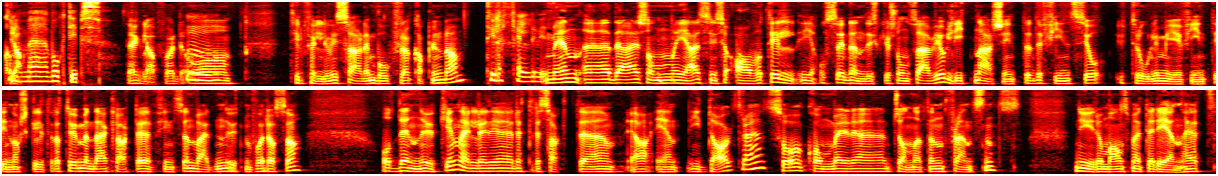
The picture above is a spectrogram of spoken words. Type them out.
komme Ja. med boktips. Det er jeg glad for. Og tilfeldigvis så er det en bok fra Cappelen Dam. Tilfeldigvis. Men eh, det er sånn, jeg syns jo av og til, også i denne diskusjonen, så er vi jo litt nærsynte. Det fins jo utrolig mye fint i norsk litteratur, men det er klart det fins en verden utenfor også. Og denne uken, eller rettere sagt eh, ja, en, i dag, tror jeg, så kommer eh, Jonathan Fransons nye roman som heter Renhet.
